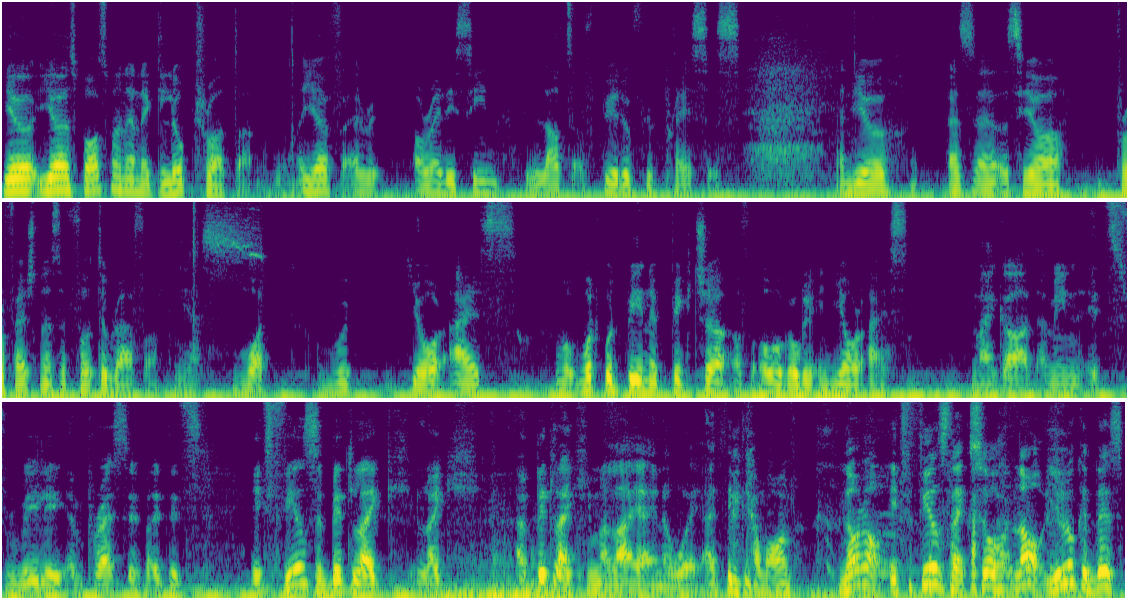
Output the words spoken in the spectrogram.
You're you're a sportsman and a globetrotter. You have already seen lots of beautiful places, and you, as as your profession as a photographer, Yes. what would your eyes? What would be in a picture of Obergurgl in your eyes? my god i mean it's really impressive it, it's it feels a bit like like a bit like himalaya in a way i think Come on. no no it feels like so no you look at this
